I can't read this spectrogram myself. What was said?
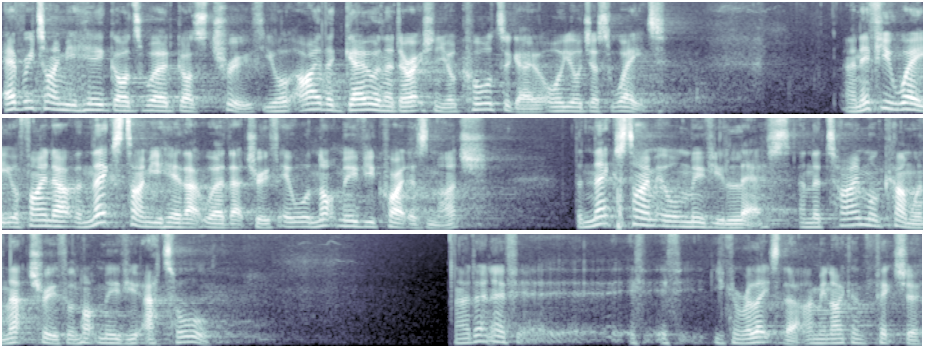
every time you hear God's word, God's truth, you'll either go in the direction you're called to go or you'll just wait. And if you wait, you'll find out the next time you hear that word, that truth, it will not move you quite as much. The next time it will move you less, and the time will come when that truth will not move you at all. Now, I don't know if, if, if you can relate to that. I mean, I can picture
